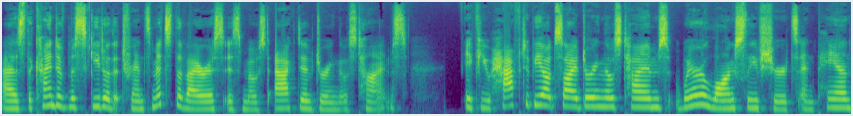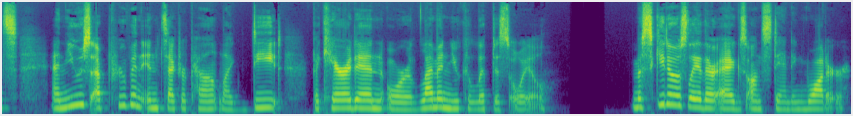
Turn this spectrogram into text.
as the kind of mosquito that transmits the virus is most active during those times. If you have to be outside during those times, wear long sleeve shirts and pants, and use a proven insect repellent like DEET, picaridin, or lemon eucalyptus oil. Mosquitoes lay their eggs on standing water,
